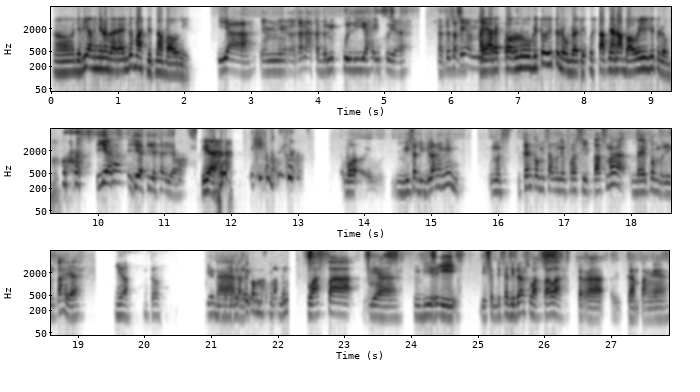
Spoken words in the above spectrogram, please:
Oh, jadi yang nyelenggarain itu Masjid Nabawi. Iya, yang menyerahkan akademik kuliah itu ya. Nah, terus tapi yang Kayak rektor lu gitu itu dong berarti ustadznya Nabawi gitu dong. Iya, iya, iya, iya. Iya. Mau- bisa dibilang ini kan kalau misal universitas mah dari pemerintah ya. Iya, betul. Bisa Nah, tapi kalau ini swasta dia sendiri bisa bisa dibilang swasta lah secara gampangnya.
